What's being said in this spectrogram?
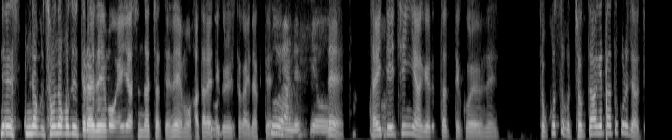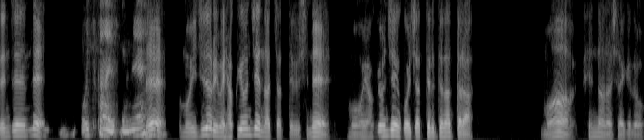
で、そんなそんなこと言ってる間にもう円安になっちゃってね、もう働いてくれる人がいなくて。そうなんですよ。ね、最低賃金上げるったって、これね、そこそこちょっと上げたところじゃ全然ね、追いつかないですよね。ね、もう1ドル今140円になっちゃってるしね、もう140円超えちゃってるってなったら、まあ、変な話だけど、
